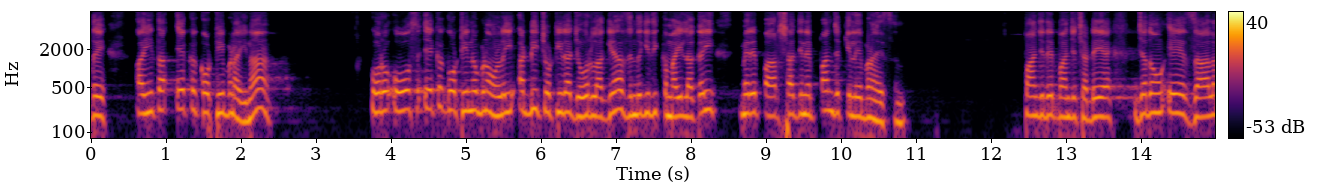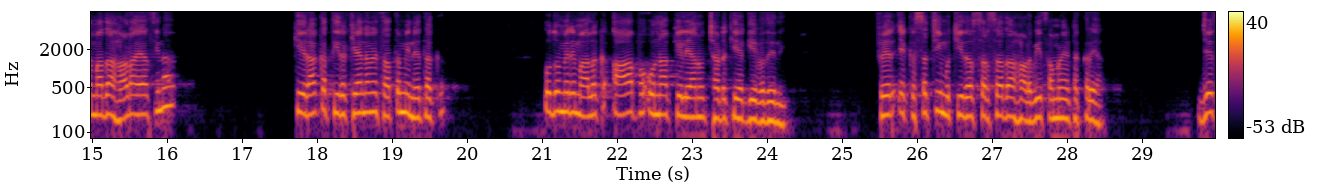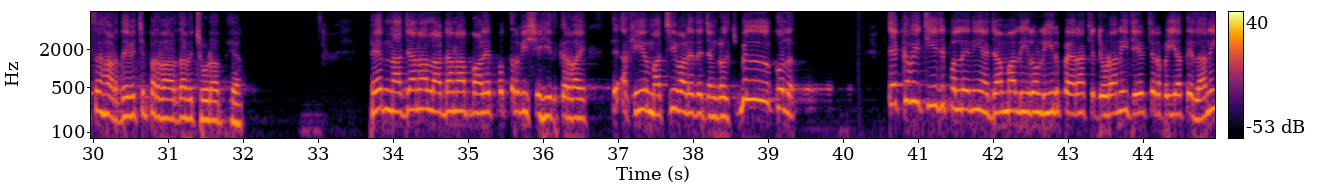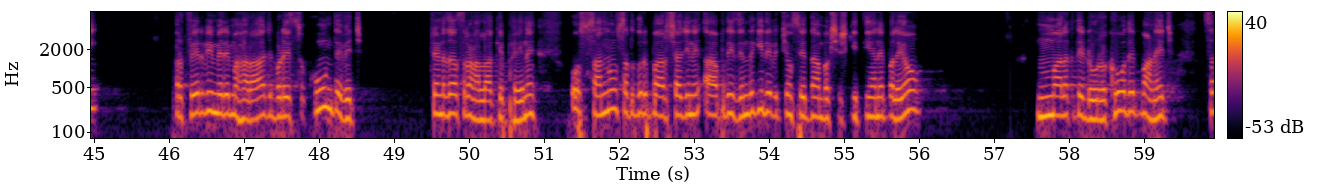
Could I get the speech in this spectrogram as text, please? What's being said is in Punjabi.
ਦੇ ਅਸੀਂ ਤਾਂ ਇੱਕ ਕੋਠੀ ਬਣਾਈ ਨਾ ਔਰ ਉਸ ਇੱਕ ਕੋਠੀ ਨੂੰ ਬਣਾਉਣ ਲਈ ਅੱਡੀ ਚੋਟੀ ਦਾ ਜ਼ੋਰ ਲੱਗ ਗਿਆ, ਜ਼ਿੰਦਗੀ ਦੀ ਕਮਾਈ ਲੱਗ ਗਈ। ਮੇਰੇ ਪਾਤਸ਼ਾਹ ਜੀ ਨੇ ਪੰਜ ਕਿਲੇ ਬਣਾਏ ਸਨ। ਪੰਜ ਦੇ ਪੰਜ ਛੱਡੇ ਐ। ਜਦੋਂ ਇਹ ਜ਼ਾਲਮਾਂ ਦਾ ਹੜ ਆਇਆ ਸੀ ਨਾ, ਘੇਰਾ ਕੱਤੀ ਰੱਖਿਆ ਇਹਨਾਂ ਨੇ 7 ਮਹੀਨੇ ਤੱਕ। ਉਦੋਂ ਮੇਰੇ ਮਾਲਕ ਆਪ ਉਹਨਾਂ ਕਿਲਿਆਂ ਨੂੰ ਛੱਡ ਕੇ ਅੱਗੇ ਵਧੇ ਨੇ। ਫਿਰ ਇੱਕ ਸੱਚੀ ਮੁੱਚੀ ਦਾ ਸਰਸਾ ਦਾ ਹੜ ਵੀ ਸਾਹਮਣੇ ਟੱਕਰਿਆ। ਜਿਸ ਹੜ ਦੇ ਵਿੱਚ ਪਰਿਵਾਰ ਦਾ ਵਿਛੋੜਾ ਪਿਆ। ਫਿਰ ਨਾਜਾਂ ਨਾਲ, ਲਾਡਾਂ ਨਾਲ ਪਾਲੇ ਪੁੱਤਰ ਵੀ ਸ਼ਹੀਦ ਕਰਵਾਏ ਤੇ ਅਖੀਰ ਮਾਚੀਵਾੜੇ ਦੇ ਜੰਗਲ 'ਚ ਬਿਲਕੁਲ ਇੱਕ ਵੀ ਚੀਜ਼ ਪੱਲੇ ਨਹੀਂ ਹੈ। ਜਾਮਾ ਲੀਰੋਂ ਲੀਰ ਪੈਰਾਂ 'ਚ ਜੋੜਾ ਨਹੀਂ, ਜੇਬ 'ਚ ਰੁਪਈਆ ਧੇਲਾ ਨਹੀਂ। ਪਰ ਫਿਰ ਵੀ ਮੇਰੇ ਮਹਾਰਾਜ ਬੜੇ ਸਕੂਨ ਦੇ ਵਿੱਚ ਟਿੰਡ ਦਾ ਸਰਾਣਾ ਲਾ ਕੇ ਪਏ ਨੇ। ਉਹ ਸਾਨੂੰ ਸਤਿਗੁਰ ਪਾਤਸ਼ਾਹ ਜੀ ਨੇ ਆਪ ਦੀ ਜ਼ਿੰਦਗੀ ਦੇ ਵਿੱਚੋਂ ਸੇਧਾਂ ਬਖਸ਼ਿਸ਼ ਕੀਤੀਆਂ ਨੇ। ਭਲਿਓ, ਮਾਲਕ ਤੇ ਡੋਰ ਰੱਖੋ ਉਹਦੇ ਭਾਣੇ 'ਚ।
